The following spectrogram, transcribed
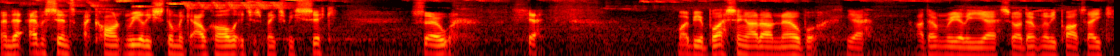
and uh, ever since I can't really stomach alcohol, it just makes me sick. So, yeah, might be a blessing, I don't know, but yeah, I don't really, uh, so I don't really partake.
